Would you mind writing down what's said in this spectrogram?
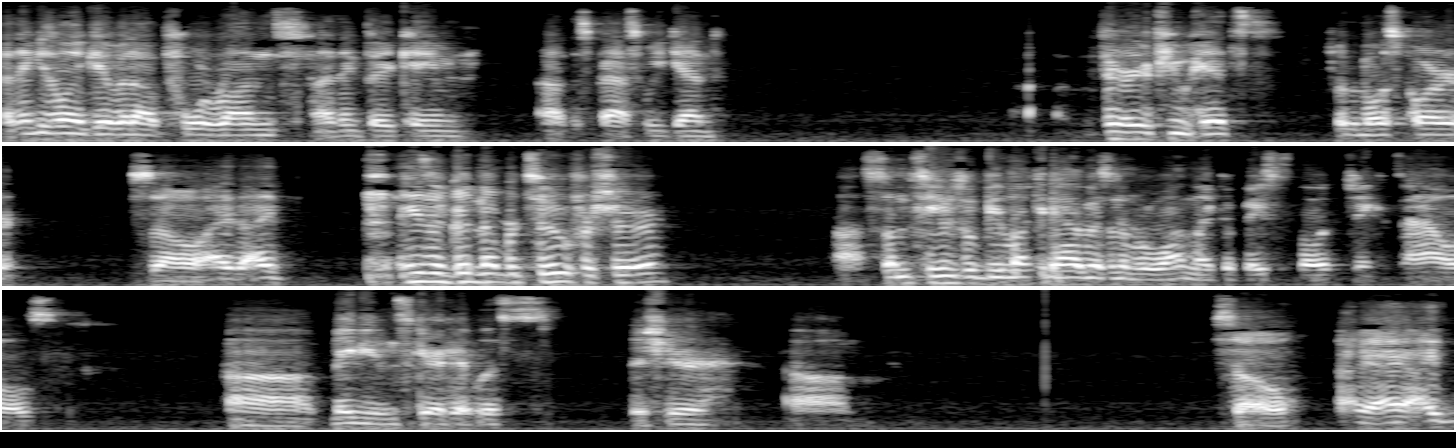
I think he's only given up four runs. I think they came uh, this past weekend very few hits for the most part. So I, I he's a good number two for sure. Uh, some teams would be lucky to have him as a number one, like a bases loaded Jenkins Owls, uh, maybe even scared hitless this year. Um, so I,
